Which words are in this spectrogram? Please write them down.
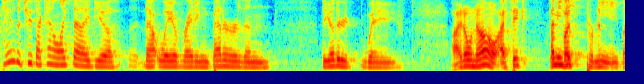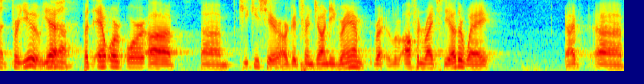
Tell you the truth, I kind of like that idea, that way of writing better than the other way. I don't know I think I mean, just for the- me, but For you, yeah. Yeah. But eh, or or uh, um, Kiki's here. Our good friend John D. Graham often writes the other way. I uh,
